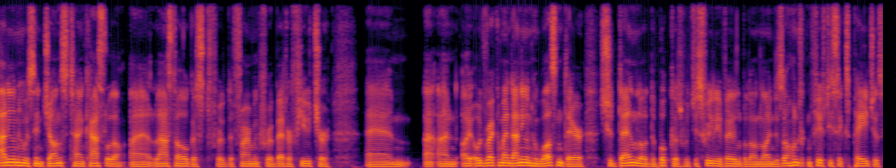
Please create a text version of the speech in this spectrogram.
anyone who was in Johnstown Castle uh, last August for the Farming for a Better Future, um, and I would recommend anyone who wasn't there should download the booklet, which is freely available online. There's 156 pages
